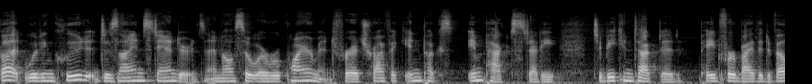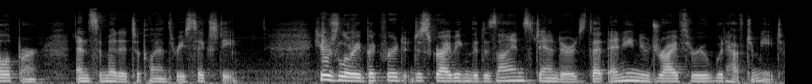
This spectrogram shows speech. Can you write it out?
but would include design standards and also a requirement for a traffic impact study to be conducted, paid for by the developer, and submitted to Plan 360. Here's Laurie Bickford describing the design standards that any new drive through would have to meet.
